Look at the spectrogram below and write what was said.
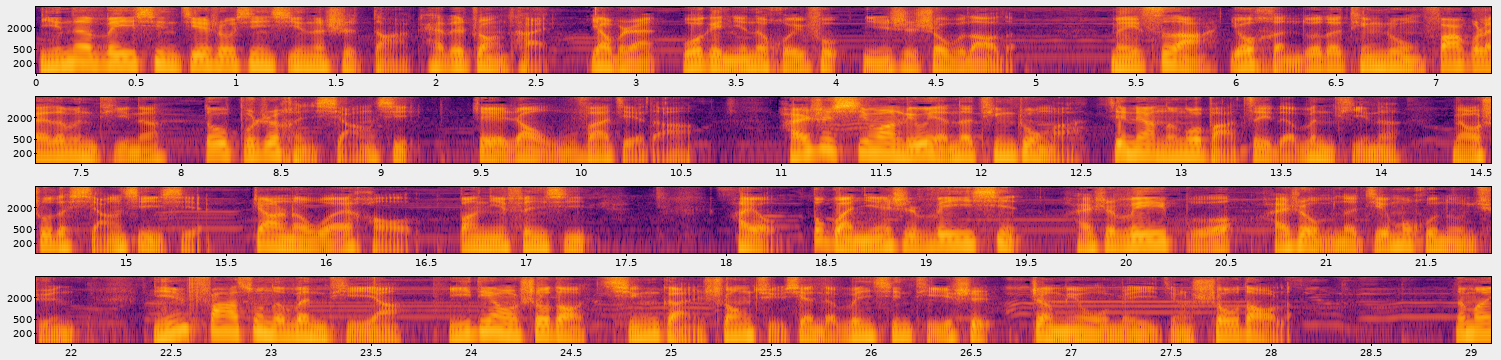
您的微信接收信息呢是打开的状态，要不然我给您的回复您是收不到的。每次啊，有很多的听众发过来的问题呢，都不是很详细，这也让我无法解答。还是希望留言的听众啊，尽量能够把自己的问题呢描述的详细一些，这样呢我也好帮您分析。还有，不管您是微信还是微博，还是我们的节目互动群，您发送的问题呀，一定要收到情感双曲线的温馨提示，证明我们已经收到了。那么，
